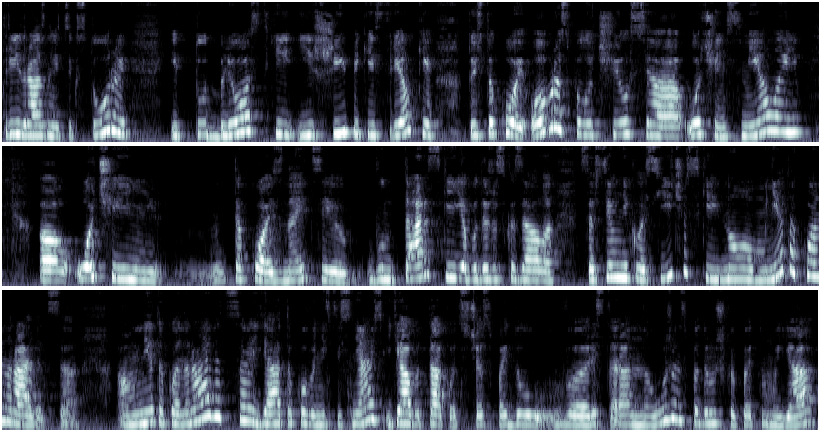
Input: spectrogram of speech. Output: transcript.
три разные текстуры, и тут блестки, и шипики, и стрелки. То есть такой образ получился очень смелый, э, очень такой, знаете, бунтарский, я бы даже сказала, совсем не классический, но мне такое нравится. А мне такое нравится, я такого не стесняюсь. Я вот так вот сейчас пойду в ресторан на ужин с подружкой, поэтому я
